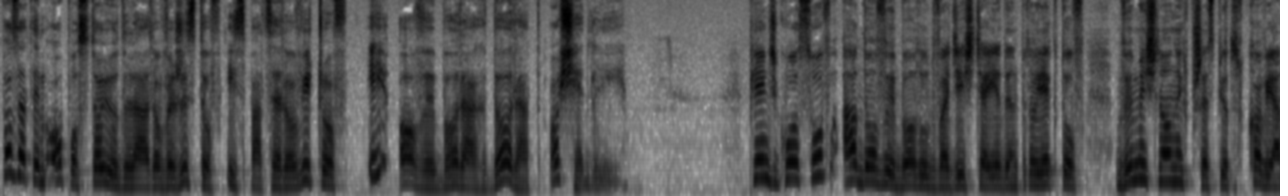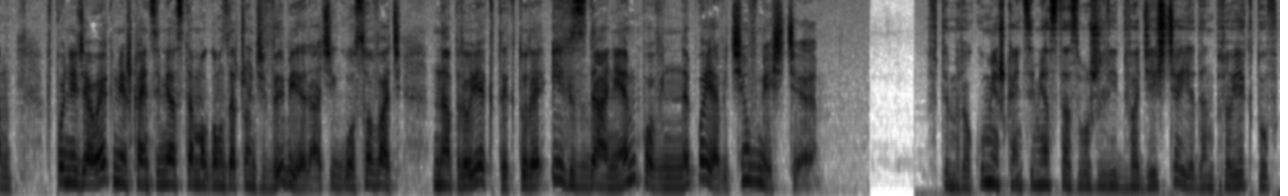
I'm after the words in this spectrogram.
Poza tym o postoju dla rowerzystów i spacerowiczów i o wyborach do rad osiedli. Pięć głosów, a do wyboru 21 projektów wymyślonych przez Piotrkowian. W poniedziałek mieszkańcy miasta mogą zacząć wybierać i głosować na projekty, które ich zdaniem powinny pojawić się w mieście. W tym roku mieszkańcy miasta złożyli 21 projektów,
